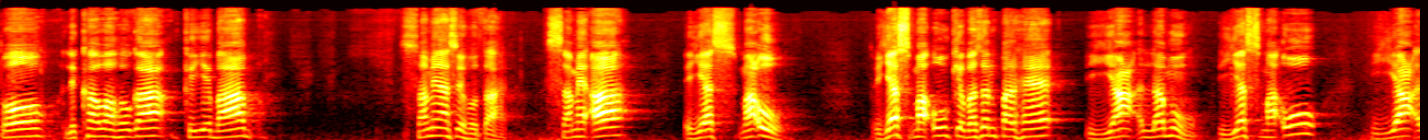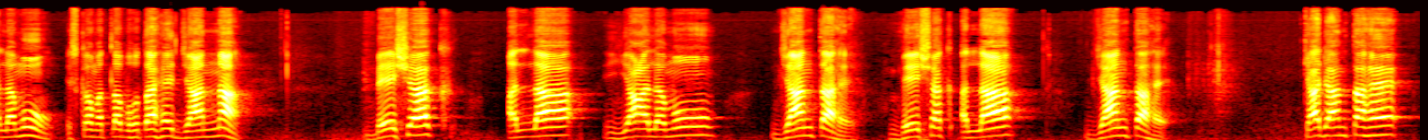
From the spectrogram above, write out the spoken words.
तो लिखा हुआ होगा कि ये बाब समय से होता है। समय आ, यस माऊ। तो यस माऊ के वज़न पर है या लमू। यस माऊ, या लमू। इसका मतलब होता है जानना। बेशक अल्लाह या लमू जानता है। बेशक अल्लाह जानता है। क्या जानता है?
